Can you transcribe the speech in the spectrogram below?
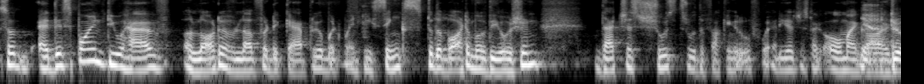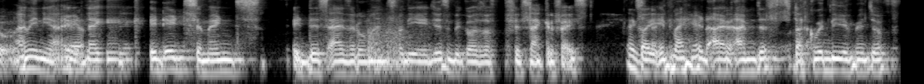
so at this point you have a lot of love for DiCaprio, but when he sinks to the bottom of the ocean, that just shoots through the fucking roof where you're just like, oh my god. yeah, true. I mean, yeah, Yeah. It, like it, it cements it this as a romance for the ages because of his sacrifice. Exactly. So in my head, I, I'm just stuck with the image of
